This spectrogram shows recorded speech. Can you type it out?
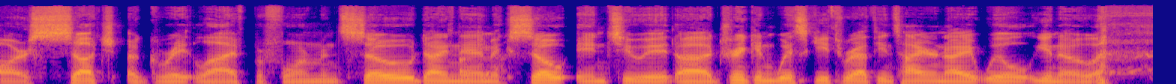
are such a great live performance, so dynamic, so into it. Uh, drinking whiskey throughout the entire night will, you know,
